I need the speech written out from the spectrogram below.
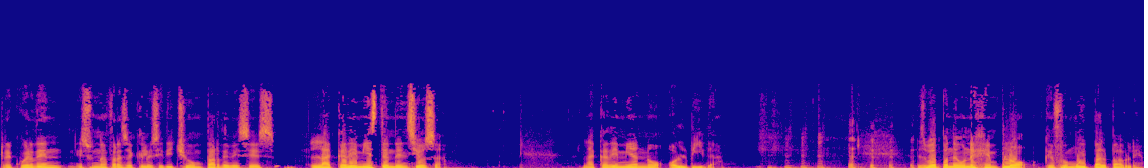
Recuerden, es una frase que les he dicho un par de veces, la academia es tendenciosa. La academia no olvida. Les voy a poner un ejemplo que fue muy palpable.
